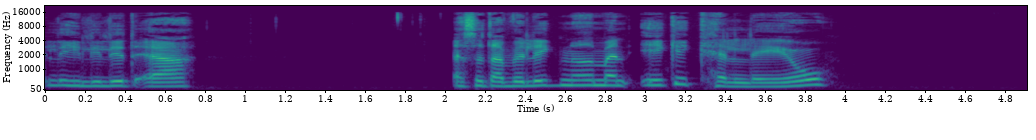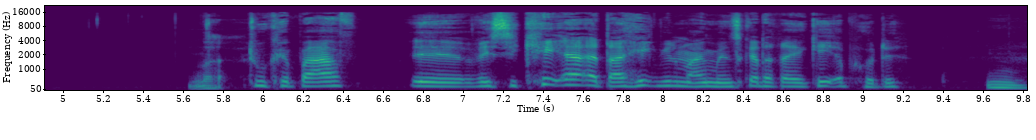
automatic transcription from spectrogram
egentlig lidt er, altså der er vel ikke noget, man ikke kan lave, Nej. Du kan bare øh, risikere, at der er helt vildt mange mennesker, der reagerer på det. Mm.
